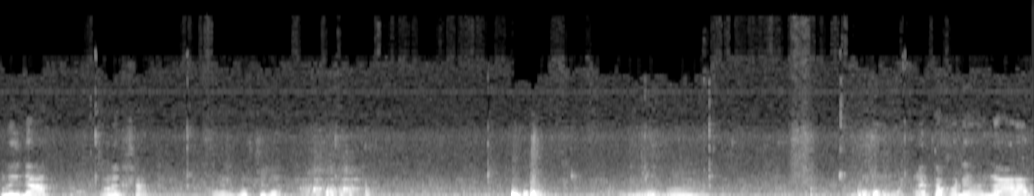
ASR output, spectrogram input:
পুলিদা অনেক স্বাদ। অনেক পুষ্টিকর। হুম। এতক্ষণে হলো আরাম।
